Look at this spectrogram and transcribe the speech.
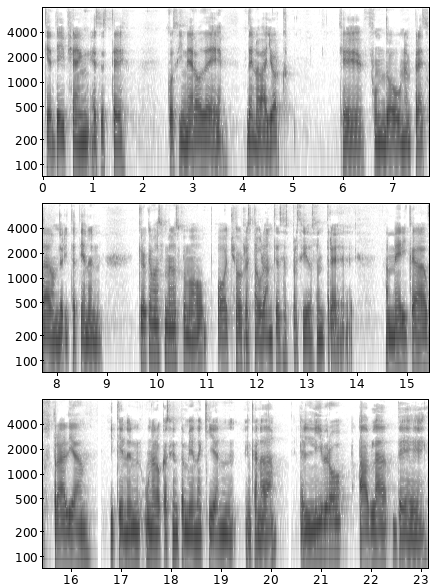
que Dave Chang es este cocinero de, de Nueva York que fundó una empresa donde ahorita tienen, creo que más o menos como ocho restaurantes esparcidos entre América, Australia y tienen una locación también aquí en, en Canadá. El libro habla de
